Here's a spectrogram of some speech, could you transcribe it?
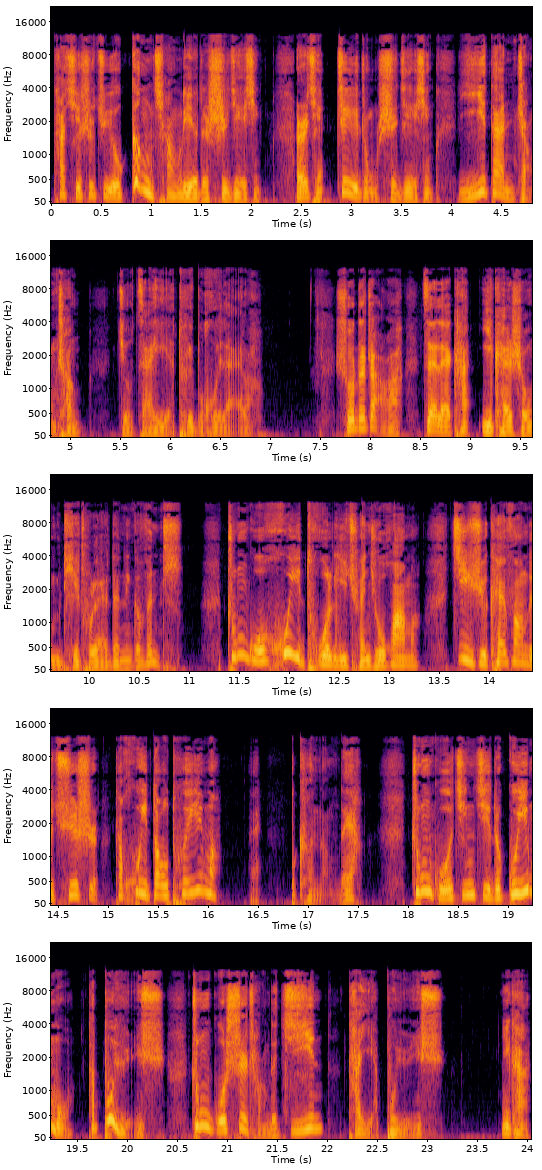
它其实具有更强烈的世界性，而且这种世界性一旦长成，就再也退不回来了。说到这儿啊，再来看一开始我们提出来的那个问题：中国会脱离全球化吗？继续开放的趋势它会倒退吗？哎，不可能的呀！中国经济的规模它不允许，中国市场的基因它也不允许。你看，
